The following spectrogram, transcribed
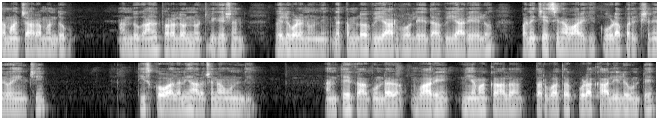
సమాచారం అందు అందుగాను త్వరలో నోటిఫికేషన్ వెలువడనుంది. గతంలో విఆర్ఓ లేదా విఆర్ఏలు పనిచేసిన వారికి కూడా పరీక్ష నిర్వహించి తీసుకోవాలని ఆలోచన ఉంది. అంతేకాకుండా వారి నియామకాల తర్వాత కూడా ఖాళీలు ఉంటే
